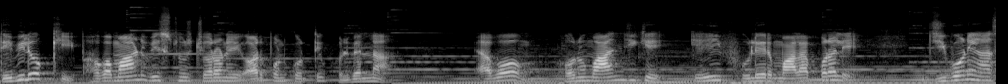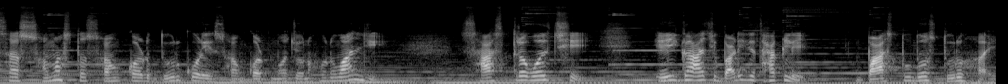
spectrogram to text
দেবী লক্ষ্মী ভগবান বিষ্ণুর চরণে অর্পণ করতে ভুলবেন না। এবং হনুমানজিকে এই ফুলের মালা পরালে জীবনে আসা সমস্ত সংকট দূর করে সংকট মোচন হনুমানজি। শাস্ত্র বলছে, এই গাছ বাড়িতে থাকলে বাস্তুদোষ দূর হয়।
